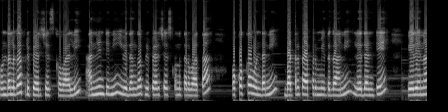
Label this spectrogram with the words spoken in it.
ఉండలుగా ప్రిపేర్ చేసుకోవాలి. అన్నింటినీ ఈ విధంగా ప్రిపేర్ చేసుకున్న తర్వాత ఒక్కొక్క ఉండని బటర్ పేపర్ మీద కానీ లేదంటే ఏదైనా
